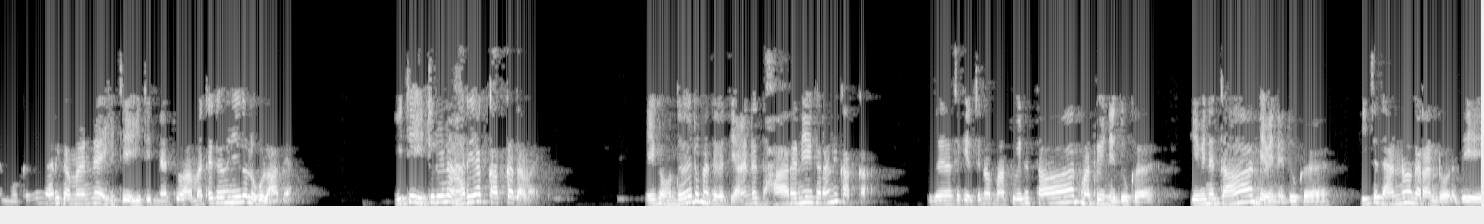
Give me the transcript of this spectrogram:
මොකකින් හරි කමන්නේ හිතේ හිටින් නැතුව අමතක වෙන එක ලොකු ලාභයක්. හිතේ ඉතුරු වෙන හරියක් කක්ක තමයි. ඒක හොඳට මතක තියාගන්න ධාරණය කරන්නේ කක්කා. බුදුරජාණන් කියලා තියෙනවා මතුවෙන තාක් මතුවෙන දුක, ගෙවෙන තාක් ගෙවෙන දුක හිත දන්නව කරන්න ඕන දේ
